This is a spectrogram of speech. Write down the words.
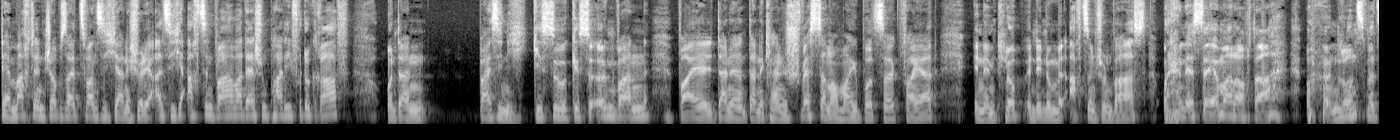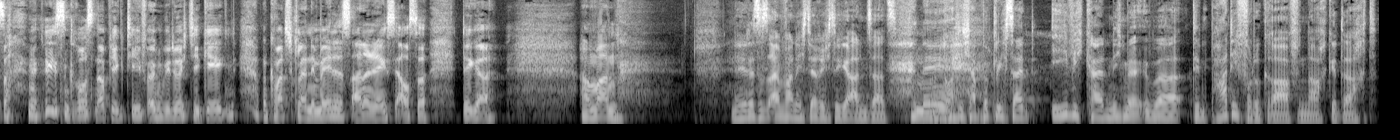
der macht den Job seit 20 Jahren. Ich schwöre dir, als ich 18 war, war der schon Partyfotograf und dann weiß ich nicht, gehst du, gehst du irgendwann, weil deine, deine kleine Schwester nochmal Geburtstag feiert, in den Club, in dem du mit 18 schon warst, und dann ist er immer noch da und lunzt mit seinem riesengroßen Objektiv irgendwie durch die Gegend und quatscht kleine Mädels an und denkst dir auch so, Digga, oh Mann. Nee, das ist einfach nicht der richtige Ansatz. Nee. Oh Gott, ich habe wirklich seit Ewigkeiten nicht mehr über den Partyfotografen nachgedacht.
